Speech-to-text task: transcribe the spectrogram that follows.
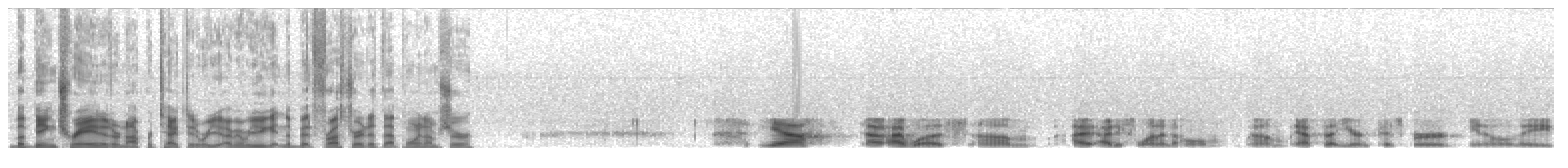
but being traded or not protected, were you? I mean, were you getting a bit frustrated at that point? I'm sure. Yeah, I, I was. Um, I, I just wanted a home. Um, after that year in Pittsburgh, you know they,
